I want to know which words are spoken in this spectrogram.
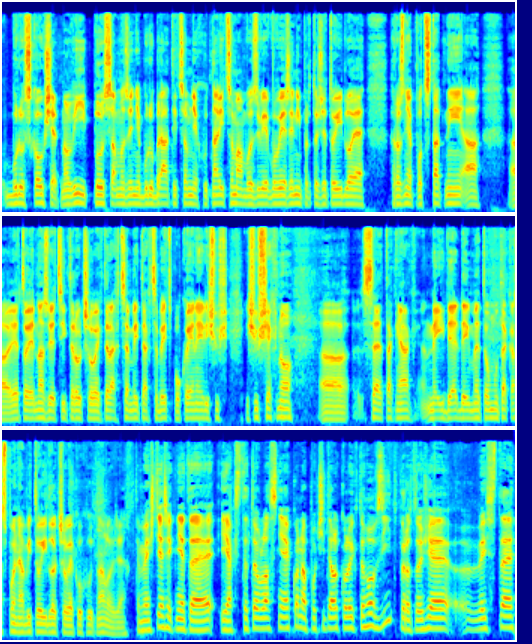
uh, budu zkoušet nový, plus samozřejmě budu brát ty, co mě chutnali, co mám ověřený, protože to jídlo je hrozně podstatný a uh, je to jedna z věcí, kterou člověk teda chce mít, tak chce být spokojený, když už, když už všechno uh, se tak nějak nejde, dejme tomu, tak aspoň aby to jídlo člověku chutnalo, že? Tak mi ještě řekněte, jak jste to vlastně jako napočítal, kolik toho vzít, protože vy jste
